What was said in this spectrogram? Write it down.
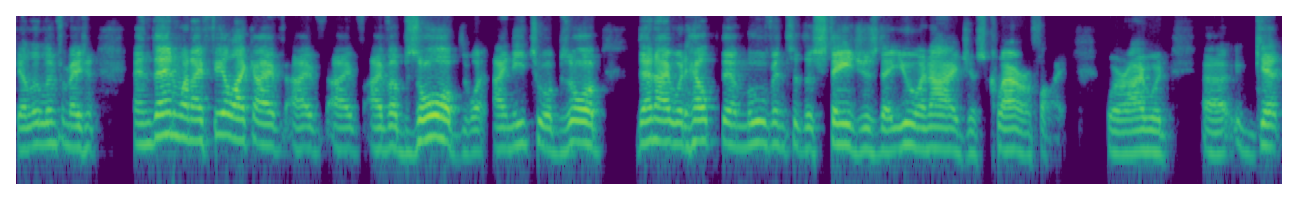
Get a little information, and then when I feel like I've I've I've I've absorbed what I need to absorb, then I would help them move into the stages that you and I just clarified, where I would uh, get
